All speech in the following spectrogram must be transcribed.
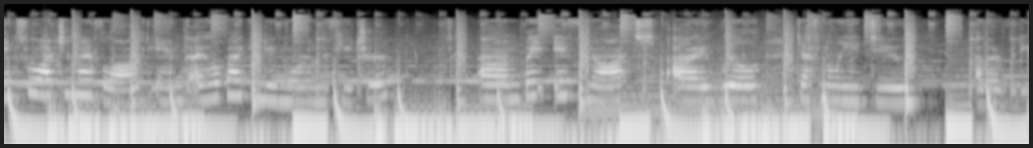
Thanks for watching my vlog, and I hope I can do more in the future. Um, but if not, I will definitely do other videos.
